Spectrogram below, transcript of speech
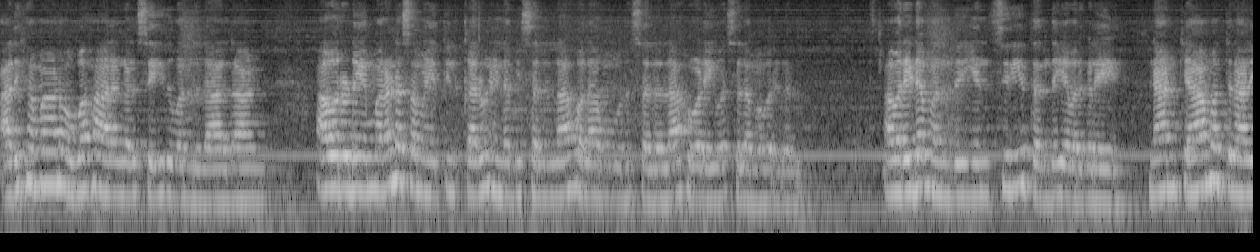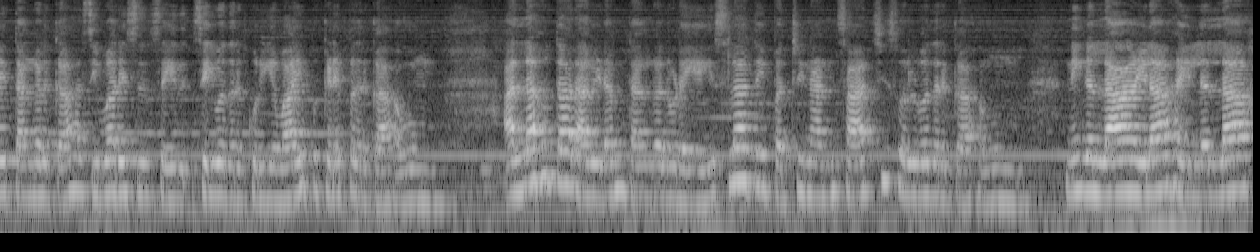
அதிகமான உபகாரங்கள் செய்து வந்ததால் தான் அவருடைய மரண சமயத்தில் கருணை நபி சல்லாஹ் அலாமூர் சல்லாஹ் சல்லாஹூ அவர்கள் அவரிடம் வந்து என் சிறிய தந்தை அவர்களே நான் கியாமத் நாளில் தங்களுக்காக சிபாரிசு செய்து செய்வதற்குரிய வாய்ப்பு கிடைப்பதற்காகவும் அல்லாஹு தாலாவிடம் தங்களுடைய இஸ்லாத்தை பற்றி நான் சாட்சி சொல்வதற்காகவும் நீங்கள் லா இலாஹ இல்லல்லாஹ்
